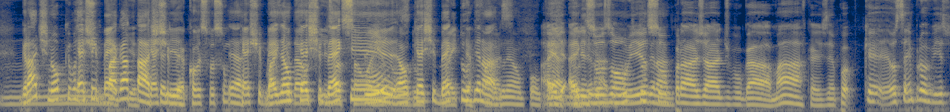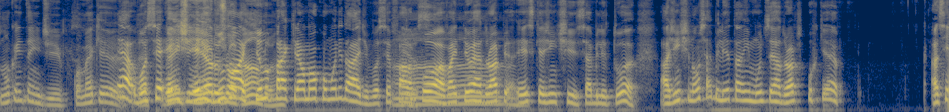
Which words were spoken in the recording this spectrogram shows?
sim. Grátis não, porque você tem que Cashback, pagar a taxa cashback, ali. É como se fosse um É, cashback. Mas é um cashback, é um cashback turbinado, né? Um pouco. Aí, É, aí eles usam isso pra já divulgar marcas, né? Porque eu sempre ouvi isso, nunca entendi. Como é que É, você, ganha eles, dinheiro eles usam jogando? aquilo pra criar uma comunidade. Você fala, Ah. pô, vai ter o airdrop, esse que a gente se habilitou. A gente não se habilita em muitos airdrops porque, assim,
